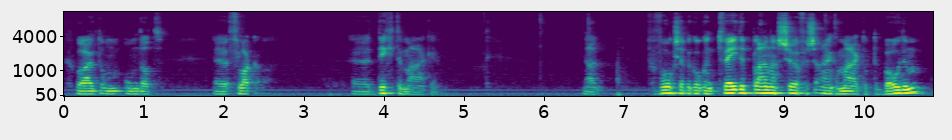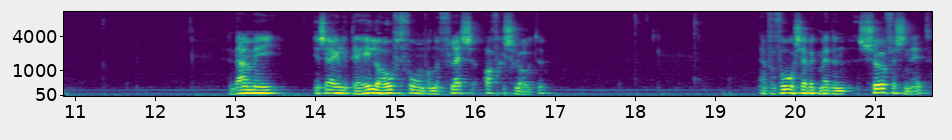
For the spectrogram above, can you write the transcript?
gebruikt om, om dat vlak dicht te maken. Nou, vervolgens heb ik ook een tweede planar surface aangemaakt op de bodem. En daarmee is eigenlijk de hele hoofdvorm van de fles afgesloten. En vervolgens heb ik met een surface knit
